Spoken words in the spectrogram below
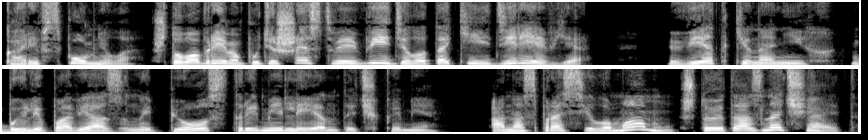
Кари вспомнила, что во время путешествия видела такие деревья. Ветки на них были повязаны пестрыми ленточками. Она спросила маму, что это означает,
